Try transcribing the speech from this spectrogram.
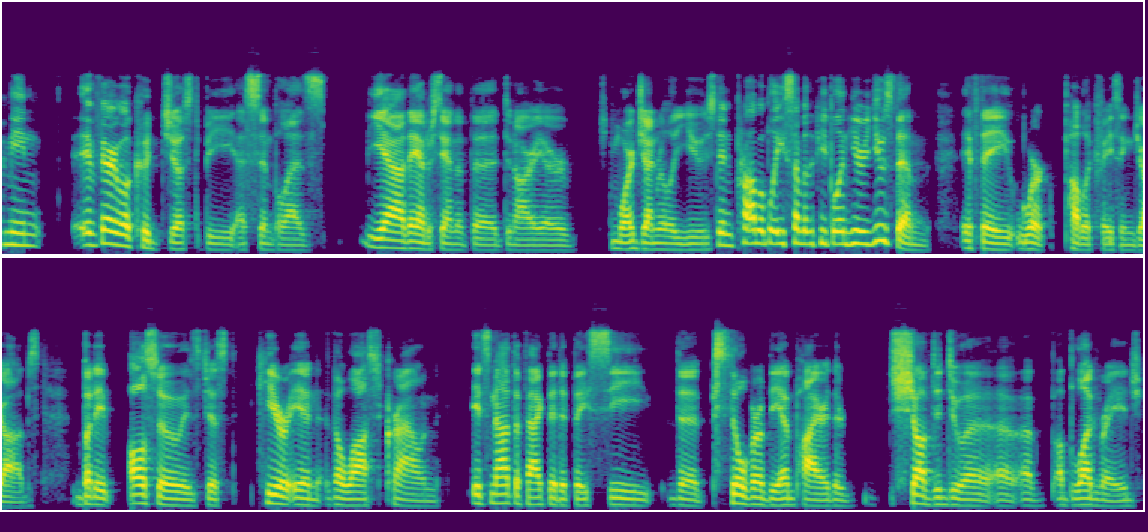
I mean, it very well could just be as simple as yeah, they understand that the denarii are more generally used, and probably some of the people in here use them if they work public facing jobs. But it also is just here in the Lost Crown. It's not the fact that if they see the silver of the empire, they're shoved into a, a, a blood rage.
